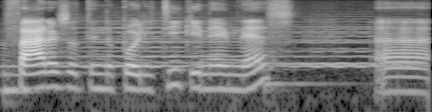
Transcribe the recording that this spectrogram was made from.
Mijn vader zat in de politiek in Eemnes. Uh,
